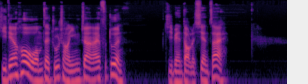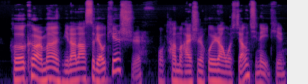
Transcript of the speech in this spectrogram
几天后，我们在主场迎战埃弗顿。即便到了现在，和科尔曼、米拉拉斯聊天时，我他们还是会让我想起那一天。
